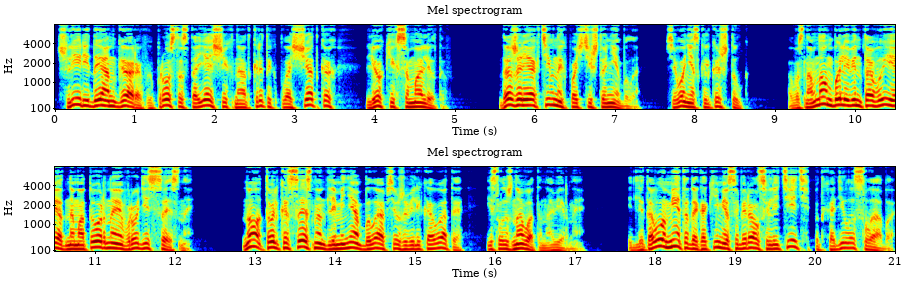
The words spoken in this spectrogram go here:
шли ряды ангаров и просто стоящих на открытых площадках легких самолетов. Даже реактивных почти что не было. Всего несколько штук. В основном были винтовые, одномоторные, вроде «Сесны». Но только «Сесна» для меня была все же великовата и сложновата, наверное. И для того метода, каким я собирался лететь, подходило слабо.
